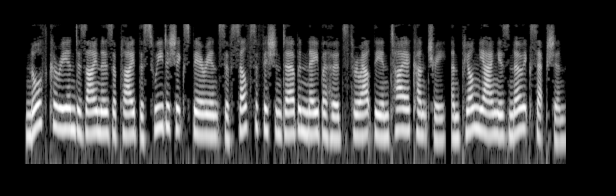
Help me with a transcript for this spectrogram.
North Korean designers applied the Swedish experience of self-sufficient urban neighborhoods throughout the entire country, and Pyongyang is no exception.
